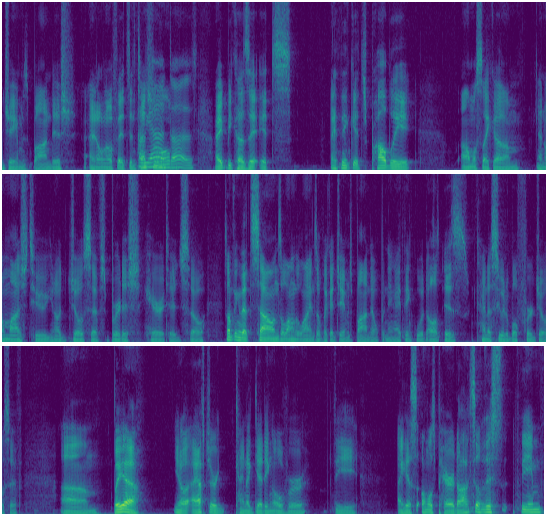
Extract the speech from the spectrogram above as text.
James Bondish. I don't know if it's Oh intentional yeah, it does. right? Because it, it's, I think it's probably almost like um an homage to you know Joseph's British heritage. So something that sounds along the lines of like a James Bond opening, I think would all is kind of suitable for Joseph. Um, but yeah, you know, after kind of getting over the, I guess almost paradox of this theme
